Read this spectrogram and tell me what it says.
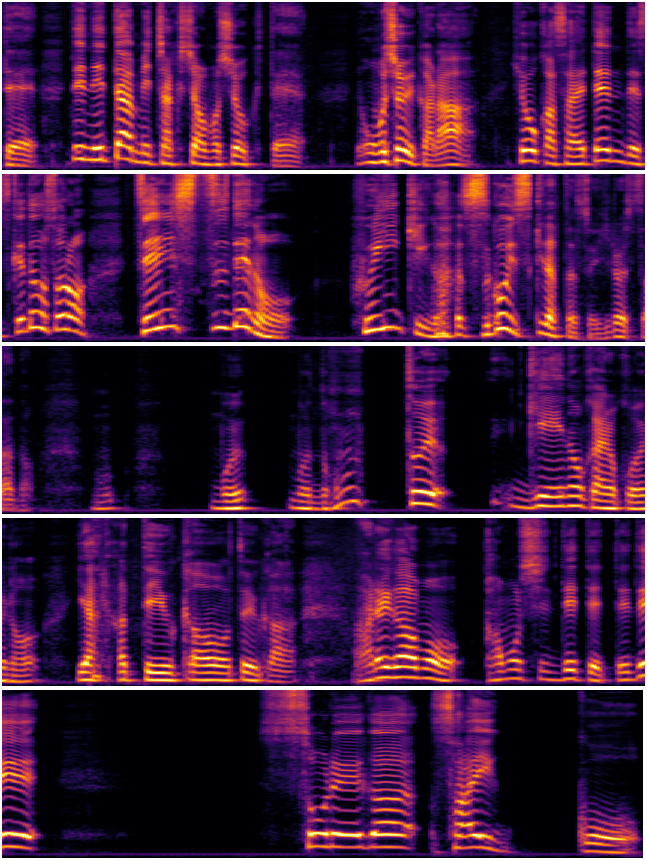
てでネタめちゃくちゃ面白くて面白いから評価されてんですけどその前室での雰囲気がすごい好きだったんですよひろしさんの。もうもう本当芸能界のこういうの嫌だっていう顔というかあれがもう醸し出ててでそれが最後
